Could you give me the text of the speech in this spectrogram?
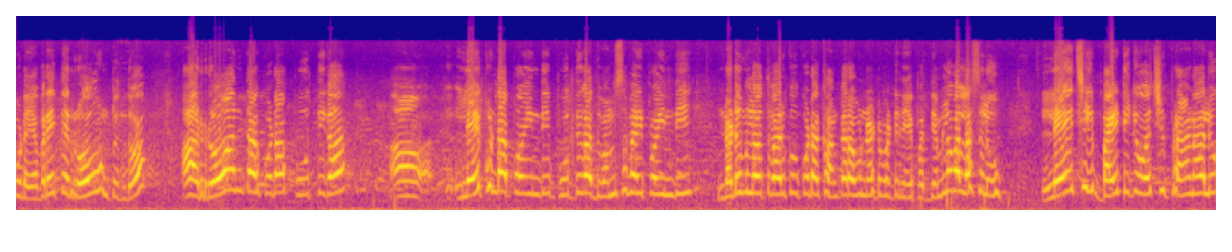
కూడా ఎవరైతే రో ఉంటుందో ఆ రో అంతా కూడా పూర్తిగా లేకుండా పోయింది పూర్తిగా ధ్వంసమైపోయింది నడుములోతు వరకు కూడా కంకర ఉన్నటువంటి నేపథ్యంలో వాళ్ళు అసలు లేచి బయటికి వచ్చి ప్రాణాలు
